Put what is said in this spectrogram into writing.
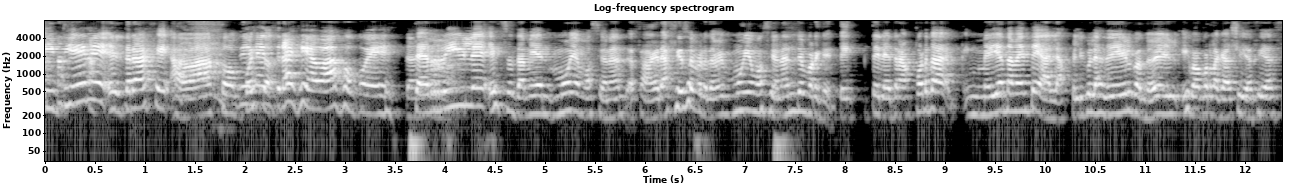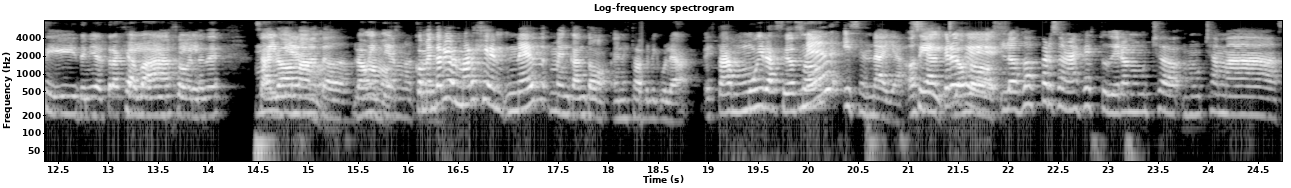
Y tiene, el traje abajo tiene el traje abajo puesto. Terrible, eso también muy emocionante. O sea, gracioso, pero también muy emocionante porque te teletransporta inmediatamente a las películas de él cuando él iba por la calle y hacía así, tenía el traje abajo, ¿me entendés? O sea, lo amamos. Todo, lo amamos. Comentario al margen, Ned me encantó en esta película. Está muy gracioso. Ned y Zendaya. O sea, creo que los dos personajes tuvieron mucha, mucha más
